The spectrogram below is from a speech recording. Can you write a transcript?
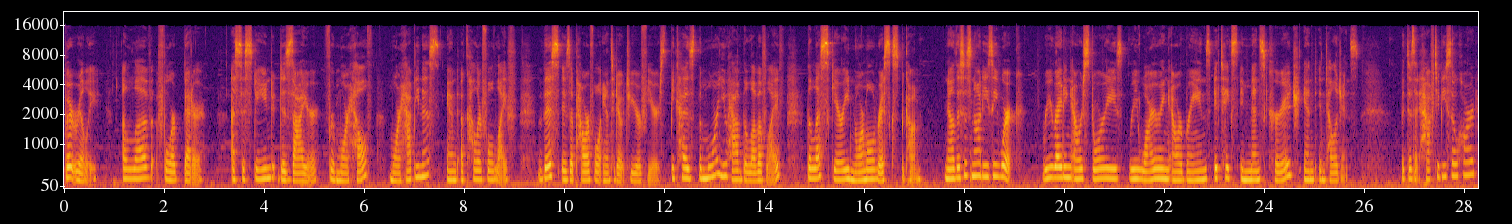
But really, a love for better, a sustained desire for more health, more happiness, and a colorful life. This is a powerful antidote to your fears because the more you have the love of life, the less scary normal risks become. Now, this is not easy work. Rewriting our stories, rewiring our brains, it takes immense courage and intelligence. But does it have to be so hard?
